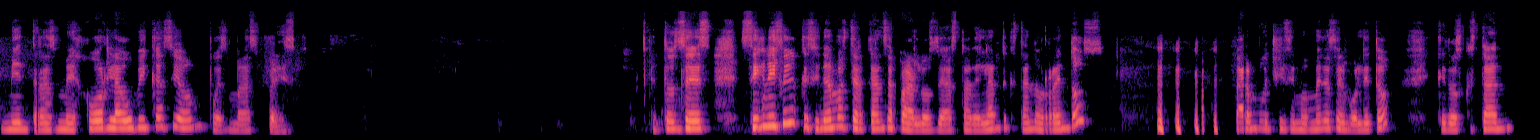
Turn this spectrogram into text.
mientras mejor la ubicación, pues más precio. Entonces, significa que si nada más te alcanza para los de hasta adelante que están horrendos, va a costar muchísimo menos el boleto que los que están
